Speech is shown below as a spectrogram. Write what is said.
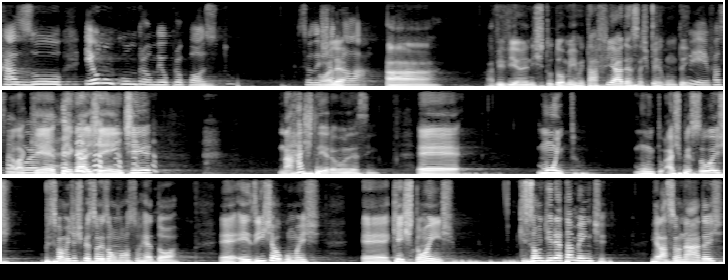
caso eu não cumpra o meu propósito? Se eu deixar para lá. A, a Viviane estudou mesmo e está afiada nessas perguntas, hein? Fih, faz favor, Ela quer né? pegar a gente na rasteira, vamos dizer assim. É, muito, muito. As pessoas, principalmente as pessoas ao nosso redor, é, existem algumas é, questões que são diretamente relacionadas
